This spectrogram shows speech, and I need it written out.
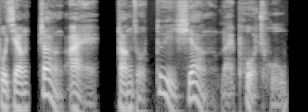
不将障碍当作对象来破除。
